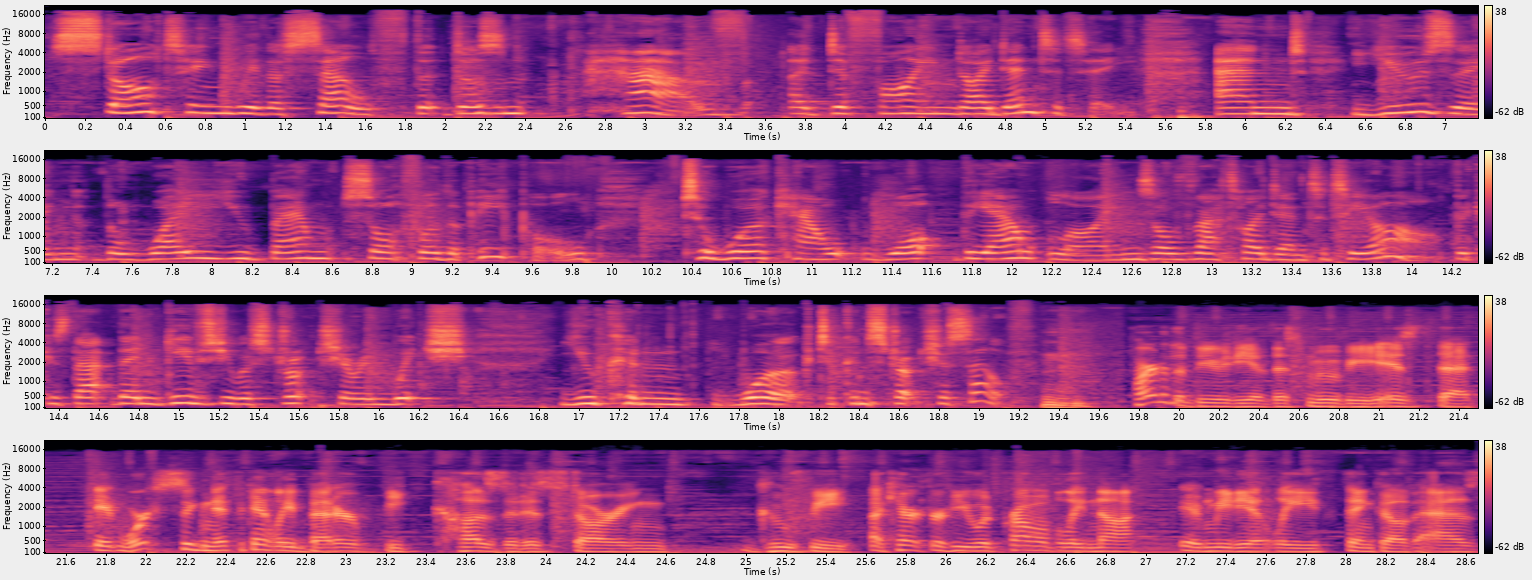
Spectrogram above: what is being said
starting with a self that doesn't have a defined identity and using the way you bounce off other people to work out what the outlines of that identity are because that then gives you a structure in which you can work to construct yourself. Hmm. Part of the beauty of this movie is that it works significantly better because it is starring Goofy, a character who you would probably not immediately think of as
